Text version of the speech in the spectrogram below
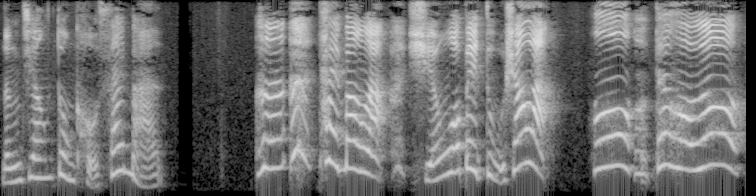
能将洞口塞满。太棒了！漩涡被堵上了。哦，太好了！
